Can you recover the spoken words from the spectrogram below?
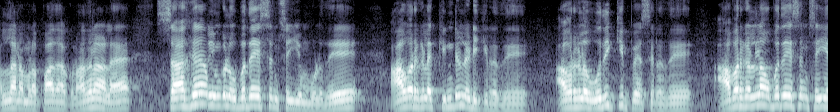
அல்லாஹ் நம்மளை பாதுகாக்கணும். அதனால் சக இவங்களை உபதேசம் செய்யும் பொழுது அவர்களை கிண்டல் அடிக்கிறது அவர்களை ஒதுக்கி பேசுறது அவர்கள்லாம் உபதேசம் செய்ய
